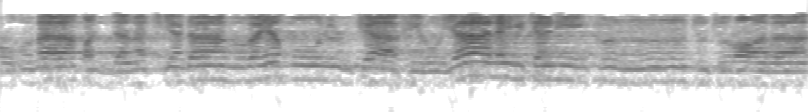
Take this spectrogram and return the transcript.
المرء ما قدمت يداه ويقول الكافر يا ليتني كنت ترابا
